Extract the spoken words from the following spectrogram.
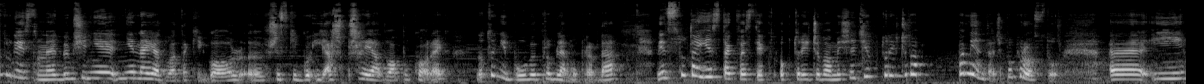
z drugiej strony, jakbym się nie, nie najadła takiego e, wszystkiego i aż przejadła pokorek, no to nie byłoby problemu, prawda? Więc tutaj jest ta kwestia, o której trzeba myśleć i o której trzeba pamiętać po prostu. E, I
